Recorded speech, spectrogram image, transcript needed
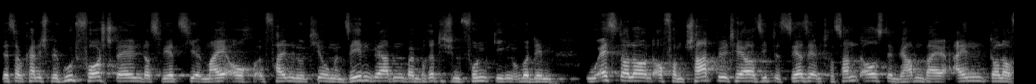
Deshalb kann ich mir gut vorstellen, dass wir jetzt hier im Mai auch äh, fallende Notierungen sehen werden beim britischen Pfund gegenüber dem US-Dollar. Und auch vom Chartbild her sieht es sehr, sehr interessant aus, denn wir haben bei 1,40 Dollar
